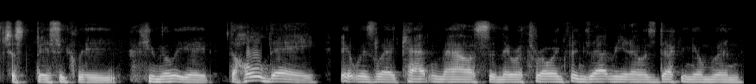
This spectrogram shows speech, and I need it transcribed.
just basically humiliate the whole day it was like cat and mouse, and they were throwing things at me, and I was ducking them, and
